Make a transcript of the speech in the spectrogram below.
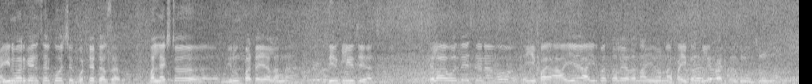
అయిన వరకు అయినా సరే కోసి కొట్టేట్టాలి సార్. మళ్ళీ నెక్స్ట్ మినుము పట్ట వేయాలన్నా దీన్ని క్లియర్ చేయాల్సింది. ఇలా వదిలేస్తేనేమో ఈ పై- అయ్యే ఐదు బత్తాలు ఏదన్నా అయిన ఉన్నా పై పది కంకులు ఉంచున్నా ఇక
